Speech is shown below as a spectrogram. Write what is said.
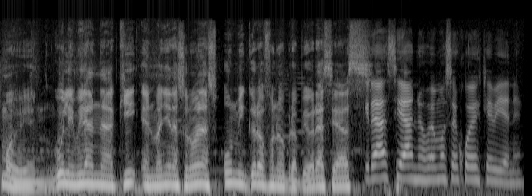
Muy bien. Guli Miranda aquí en Mañanas Urbanas, un micrófono propio. Gracias. Gracias, nos vemos el jueves que viene.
